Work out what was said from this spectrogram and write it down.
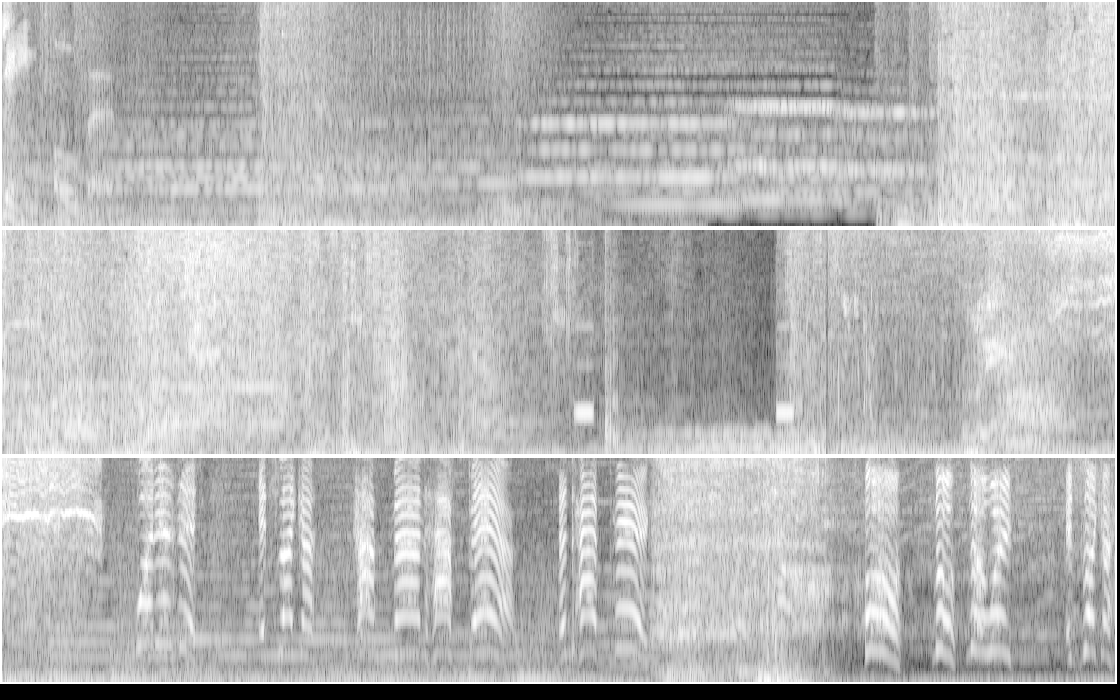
Game over. What is it? It's like a half It's like a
